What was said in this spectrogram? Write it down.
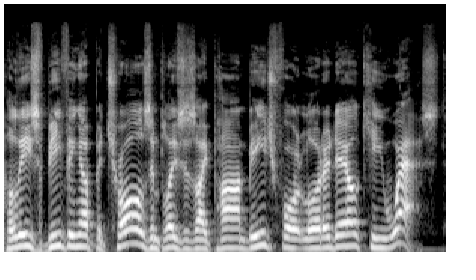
Police beefing up patrols in places like Palm Beach, Fort Lauderdale, Key West.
